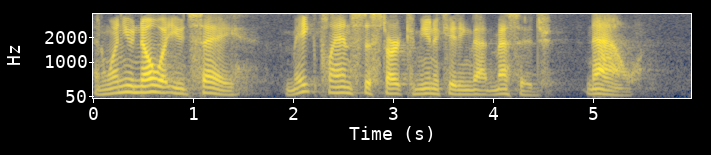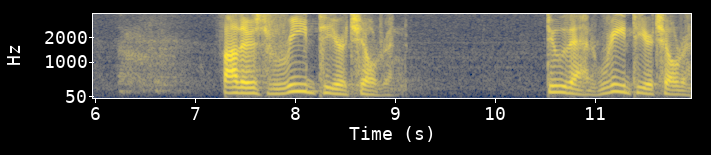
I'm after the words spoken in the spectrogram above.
And when you know what you'd say, make plans to start communicating that message now. Fathers, read to your children. Do that. Read to your children.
